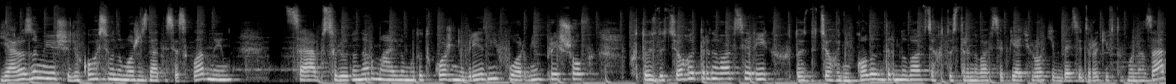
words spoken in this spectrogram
Я розумію, що для когось воно може здатися складним. Це абсолютно нормально. Ми тут кожен в різній формі прийшов. Хтось до цього тренувався рік, хтось до цього ніколи не тренувався, хтось тренувався 5 років, 10 років тому назад.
